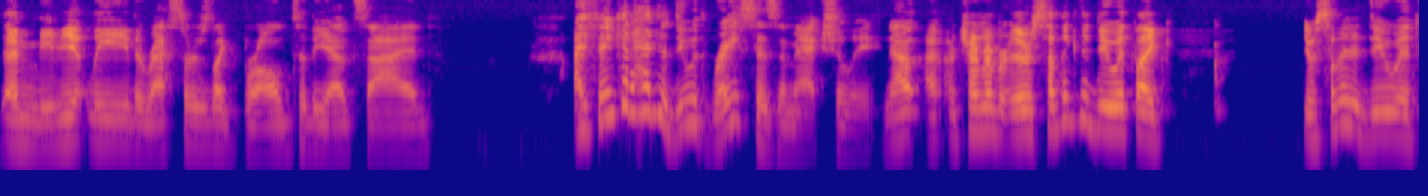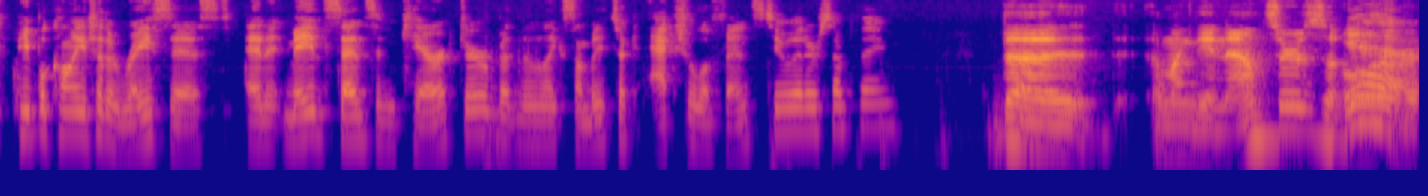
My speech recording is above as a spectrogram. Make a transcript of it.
immediately the wrestlers like brawled to the outside. I think it had to do with racism actually. Now I'm trying to remember. There was something to do with like it was something to do with people calling each other racist, and it made sense in character, but then like somebody took actual offense to it or something. The among the announcers, or Yeah.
